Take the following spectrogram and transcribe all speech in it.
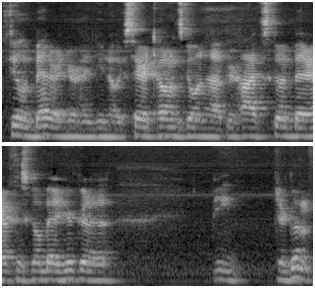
feeling better in your head. You know, your serotonin's going up, your heart's going better, everything's going better. You're gonna be, you're gonna.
